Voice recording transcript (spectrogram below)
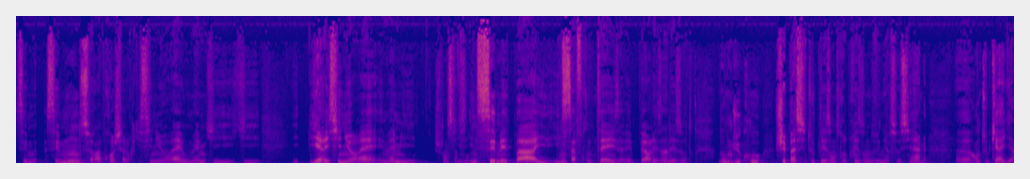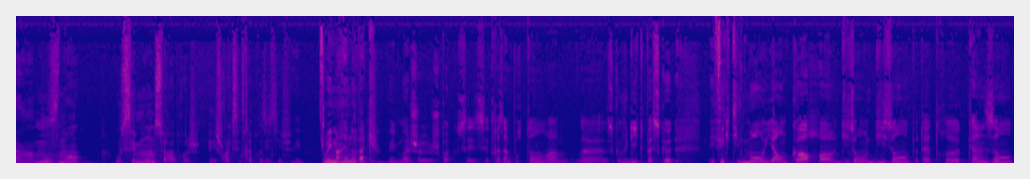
Ces, mondes se rapprochent alors qu'ils s'ignoraient ou même qui, hier ils s'ignoraient et même je pense qu'ils ne s'aimaient pas, ils mmh. s'affrontaient, ils avaient peur les uns des autres. Donc du coup, je ne sais pas si toutes les entreprises vont devenir sociales. Euh, en tout cas, il y a un mouvement où ces mondes se rapprochent. Et je crois que c'est très positif. Oui, Maria Novak. Oui, moi je, crois que c'est très important hein, euh, ce que vous dites parce que effectivement, il y a encore, euh, disons, 10 ans, peut-être 15 ans,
